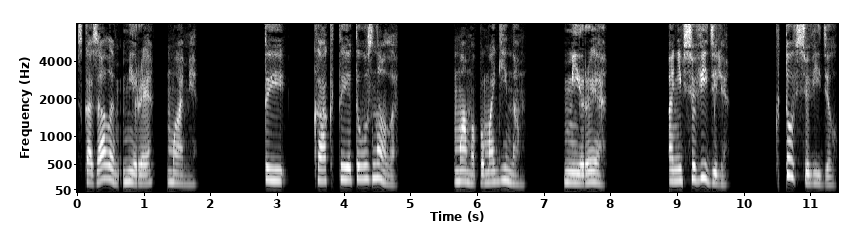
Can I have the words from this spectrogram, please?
сказала Мире маме. «Ты... как ты это узнала?» «Мама, помоги нам». «Мире». Они все видели. Кто все видел?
